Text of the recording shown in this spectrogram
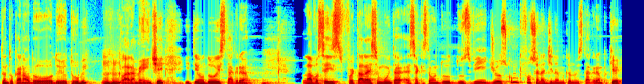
tanto o canal do, do YouTube, Uhum. claramente, e tem o do Instagram. Lá vocês fortalecem muito essa questão do- dos vídeos. Como que funciona a dinâmica no Instagram? Porque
